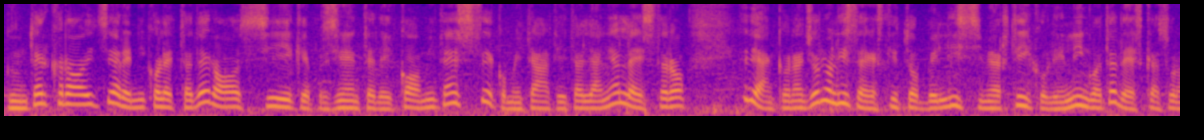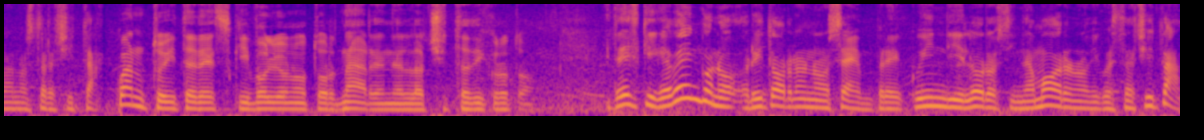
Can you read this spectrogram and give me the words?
Günther Kreutzer e Nicoletta De Rossi che è presidente dei Comites, Comitati Italiani all'Estero ed è anche una giornalista che ha scritto bellissimi articoli in lingua tedesca sulla nostra città. Quanto i tedeschi vogliono tornare nella città di Crotone? I tedeschi che vengono ritornano sempre, quindi loro si innamorano di questa città.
